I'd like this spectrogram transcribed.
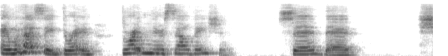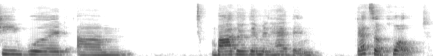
and when I say threaten, threaten their salvation, said that she would um, bother them in heaven. That's a quote.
